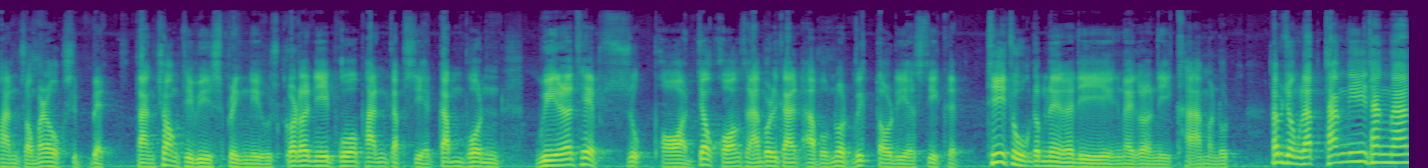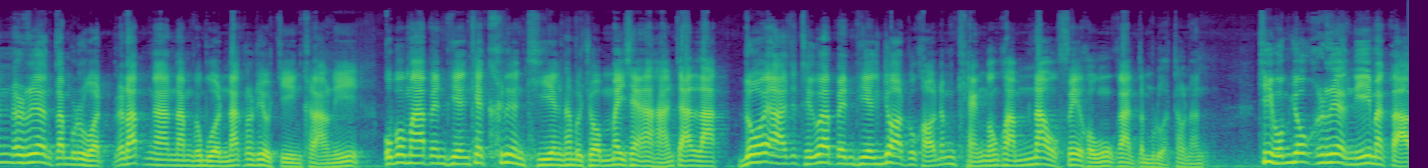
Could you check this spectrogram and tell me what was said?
พันธ์ 2561 ทางช่องทีวีสปริงนิวส์กรณีพัวพันกับเสียกำพล วีระเทพสุภรณ์ เจ้าของสถานบริการอาบอบนวดวิกตอเรียซีเครตที่ถูกดำเนินคดีในกรณีค้ามนุษย์ท่านผู้ชมครับทั้งนี้ทั้งนั้นเรื่องตำรวจรับงานนำขบวนนักท่องเที่ยวจีนคราวนี้ อุปมาเป็นเพียงแค่เครื่องเคียงท่านผู้ชม ไม่ใช่อาหารจานหลัก โดยอาจจะถือว่าเป็นเพียงยอดภูเขาน้ำแข็งของความเน่าเฟะของวงการตำรวจเท่านั้น ที่ผมยกเรื่องนี้มากล่าว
